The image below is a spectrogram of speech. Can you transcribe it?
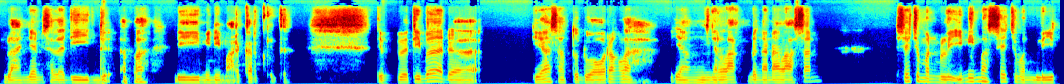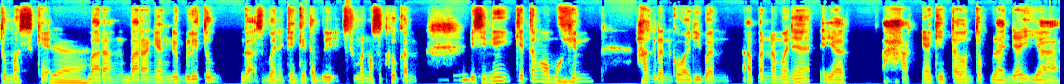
belanja misalnya di apa di minimarket gitu, tiba-tiba ada ya satu dua orang lah yang nyelak dengan alasan saya cuma beli ini mas, saya cuma beli itu mas kayak Ya, barang-barang yang dibeli tuh nggak sebanyak yang kita beli. Cuman maksudku kan di sini kita ngomongin hak dan kewajiban apa namanya ya haknya kita untuk belanja ya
